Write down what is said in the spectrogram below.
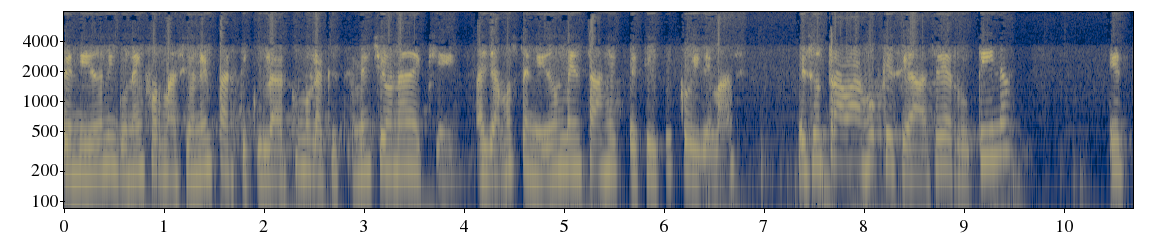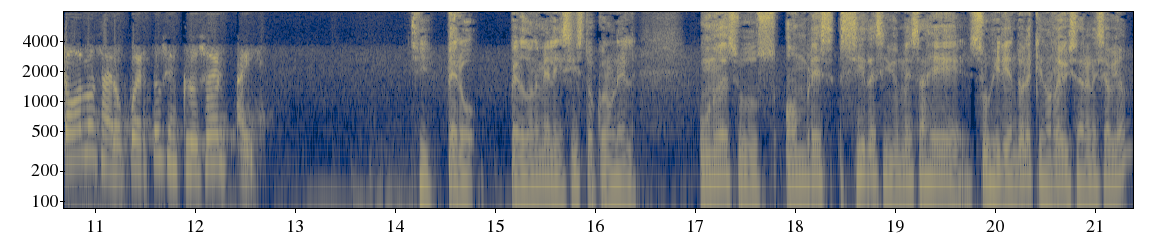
tenido ninguna información en particular como la que usted menciona de que hayamos tenido un mensaje específico y demás. Es un trabajo que se hace de rutina en todos los aeropuertos, incluso del país. Sí, pero perdóneme, le insisto, coronel, ¿uno de sus hombres sí recibió un mensaje sugiriéndole que no revisaran ese avión?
